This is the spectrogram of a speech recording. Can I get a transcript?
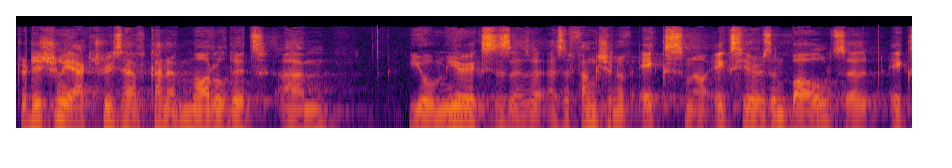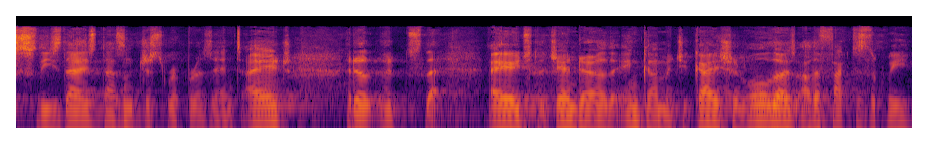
Traditionally, actuaries have kind of modeled it. Um, your mu x as a, as a function of x. Now, x here is in bold, so x these days doesn't just represent age. It, it's the age, the gender, the income, education, all those other factors that we,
